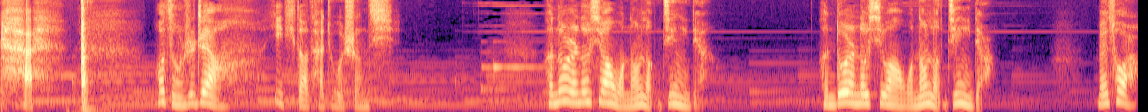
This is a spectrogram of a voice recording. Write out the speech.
嗨，我总是这样，一提到他就会生气。很多人都希望我能冷静一点，很多人都希望我能冷静一点。没错，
